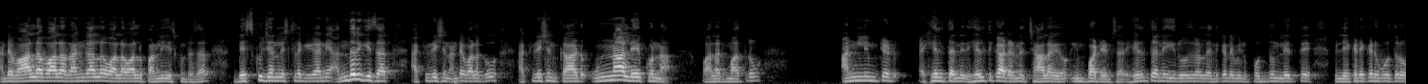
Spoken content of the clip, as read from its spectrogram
అంటే వాళ్ళ వాళ్ళ రంగాల్లో వాళ్ళ వాళ్ళు పనులు చేసుకుంటారు సార్. డెస్క్ జర్నలిస్టులకి కానీ అందరికీ సార్ అక్రిడేషన్ అంటే వాళ్ళకు అక్రిడేషన్ కార్డు ఉన్నా లేకున్నా వాళ్ళకి మాత్రం అన్లిమిటెడ్ హెల్త్ అనేది హెల్త్ కార్డ్ అనేది చాలా ఇంపార్టెంట్ సార్. హెల్త్ అనేది ఈ రోజులలో ఎందుకంటే వీళ్ళు పొద్దున్న లేస్తే వీళ్ళు ఎక్కడెక్కడికి పోతారో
